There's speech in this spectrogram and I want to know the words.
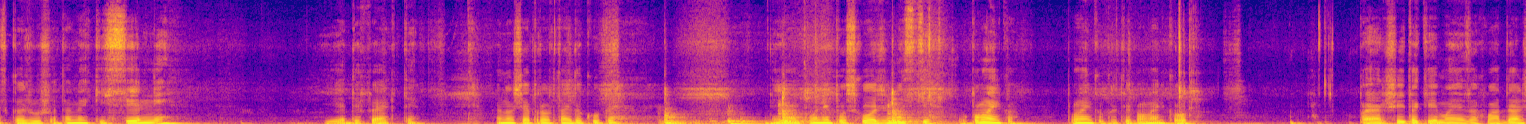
Скажу, що там якісь сильні є дефекти. А ну ще провертай докупи. Як вони по сходженості. Помаленько. Помаленько крути, помаленько. Оп. Перший такий має захват, далі.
